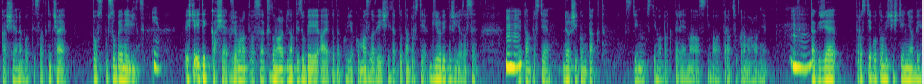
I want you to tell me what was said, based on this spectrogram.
kaše nebo ty sladké čaje. To způsobí nejvíc. Yeah. Ještě i ty kaše, protože ono to, jak se to nalepí na ty zuby a je to takový jako mazlavější, tak to tam prostě díl vydrží a zase mm-hmm. je tam prostě delší kontakt s, tím, s těma bakteriemi a s těma teda cukrama hlavně. Mm-hmm. Takže prostě po tom vyčištění, aby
